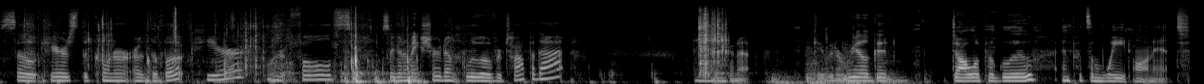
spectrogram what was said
So here's the corner of the book here where it folds. So I'm going to make sure I don't glue over top of that. And I'm gonna give it a real good dollop of glue and put some weight on it.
